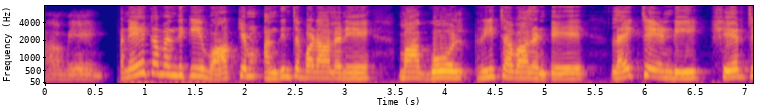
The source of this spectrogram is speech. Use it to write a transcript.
ఆమెన్. అనేక మందికి వాక్యం అందించబడాలనే మా గోల్ రీచ్ అవ్వాలంటే లైక్ చేయండి షేర్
